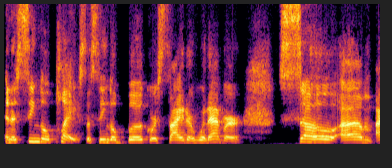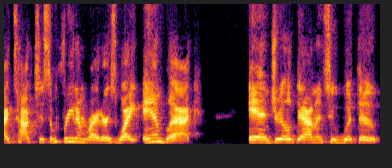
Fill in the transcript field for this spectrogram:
in a single place, a single book or site or whatever? So um, I talked to some freedom riders, white and black, and drilled down into what the,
